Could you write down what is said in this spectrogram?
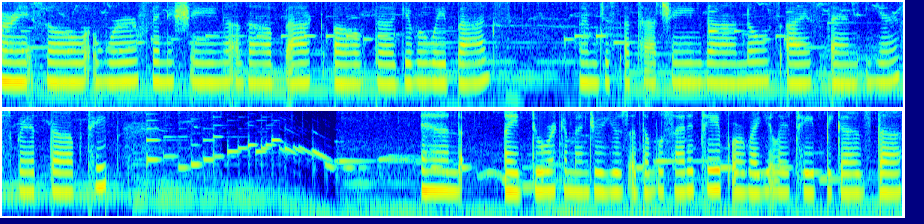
Alright, so we're finishing the back of the giveaway bags. I'm just attaching the nose, eyes, and ears with the tape. And I do recommend you use a double-sided tape or regular tape because the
